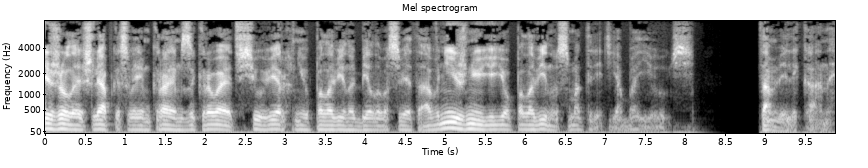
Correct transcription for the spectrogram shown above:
Тяжелая шляпка своим краем закрывает всю верхнюю половину белого света, а в нижнюю ее половину смотреть я боюсь. Там великаны.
